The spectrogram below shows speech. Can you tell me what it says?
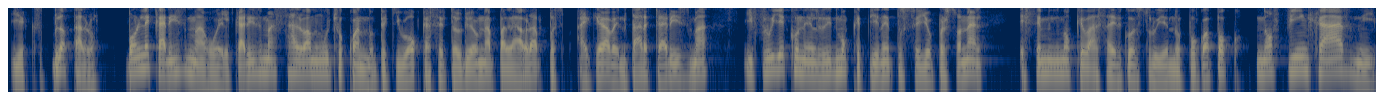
y explótalo. Ponle carisma, güey. El carisma salva mucho cuando te equivocas, se te olvida una palabra, pues hay que aventar carisma y fluye con el ritmo que tiene tu sello personal, ese mismo que vas a ir construyendo poco a poco. No finjas ni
